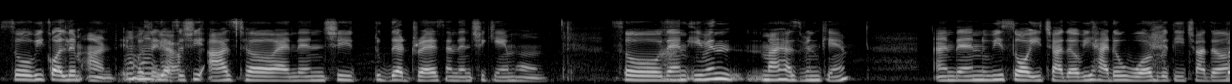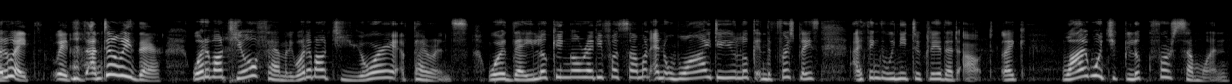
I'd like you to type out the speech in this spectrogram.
So we call them aunt. It was Mhm, like yeah. that. So she asked her, and then she took the address, and then she came home. So then even my husband came, and then we saw each other. We had a word with each other. But wait, wait, until we're there. What about your family? What about your parents? Were they looking already for someone? And why do you look in the first place? I think we need to clear that out. Like, why would you look for someone?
